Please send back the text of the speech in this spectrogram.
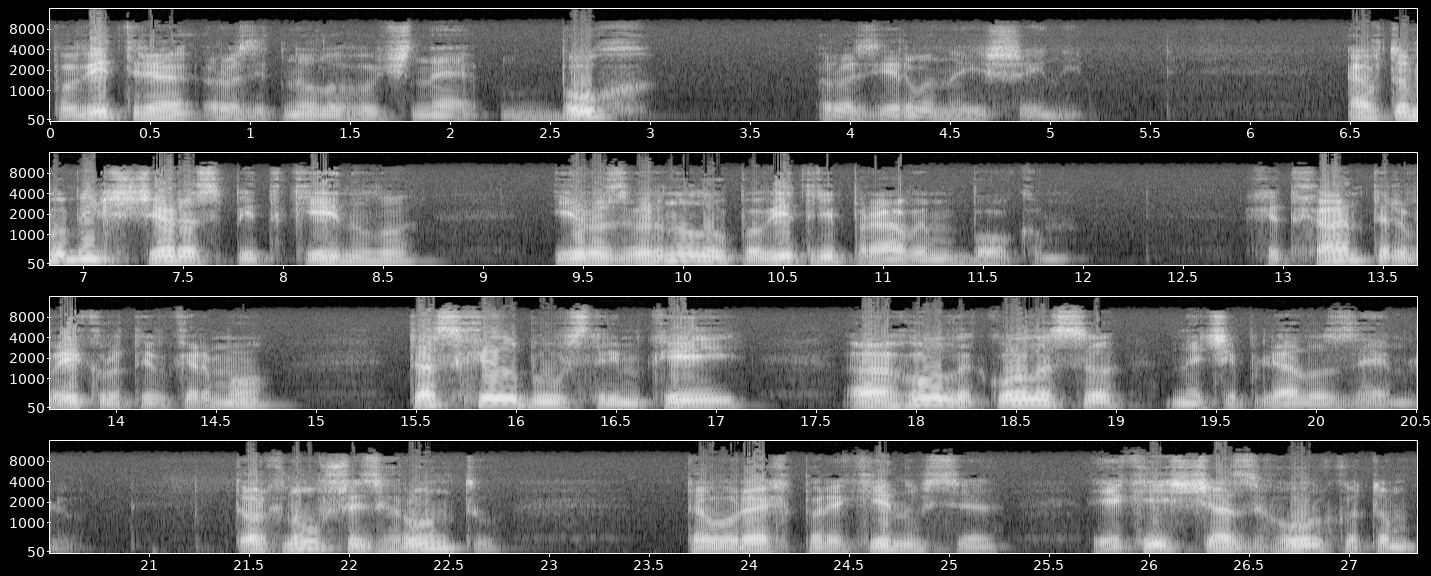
повітря розітнуло гучне бух розірваної шини. Автомобіль ще раз підкинуло і розвернуло в повітрі правим боком. Хетхантер викрутив кермо, та схил був стрімкий, а голе колесо не чіпляло землю. Торкнувшись ґрунту, Тавурех перекинувся, якийсь час гуркотом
